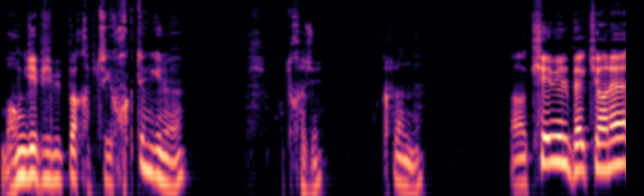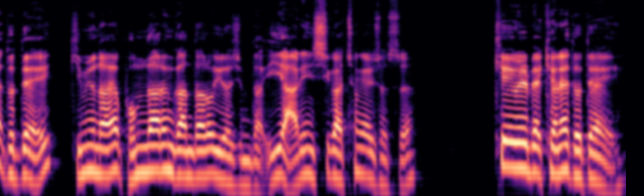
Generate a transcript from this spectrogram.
멍게 비빔밥 갑자기 확 땡기네. 어떡하지? 큰일 났네. 어, 케윌 백현의 The Day, 김윤아의 봄날은 간다로 이어집니다. 이 아린 씨가 청해 주셨어요. 케윌 백현의 The Day,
